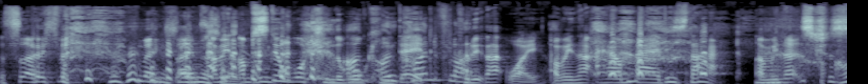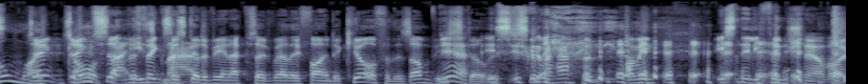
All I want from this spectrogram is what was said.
So it's makes sense. I mean, I'm still watching The I'm- Walking I'm Dead. kind of like- Put it that way. I mean, that how mad is that? I mean, that's just. oh my James, god, James that certainly is thinks there's going to be an episode where they find a cure for the zombies. yeah, still, it's, it's going to happen. I mean, it's nearly finished now though,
